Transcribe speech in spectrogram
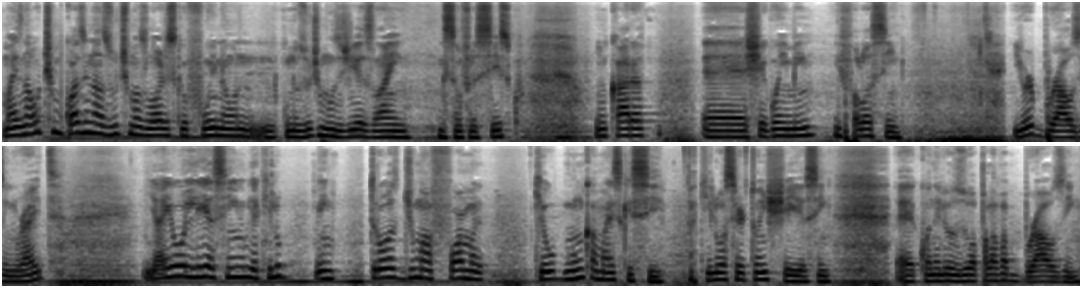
mas na última, quase nas últimas lojas que eu fui, no, nos últimos dias lá em, em São Francisco, um cara é, chegou em mim e falou assim: You're browsing, right? E aí eu olhei assim e aquilo entrou de uma forma que eu nunca mais esqueci. Aquilo acertou em cheio, assim, é, quando ele usou a palavra browsing,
